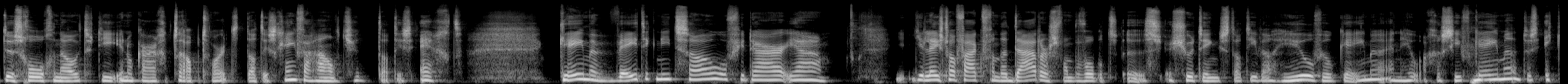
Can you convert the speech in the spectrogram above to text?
de schoolgenoot die in elkaar getrapt wordt, dat is geen verhaaltje, dat is echt. Gamen weet ik niet zo of je daar, ja. Je leest wel vaak van de daders van bijvoorbeeld uh, shootings dat die wel heel veel gamen en heel agressief hm. gamen. Dus ik,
